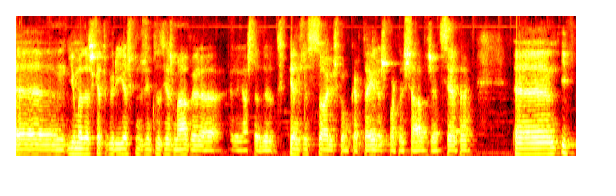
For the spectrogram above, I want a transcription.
Uh, e uma das categorias que nos entusiasmava era, era esta de, de pequenos acessórios como carteiras, porta-chaves, etc. Uh, e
